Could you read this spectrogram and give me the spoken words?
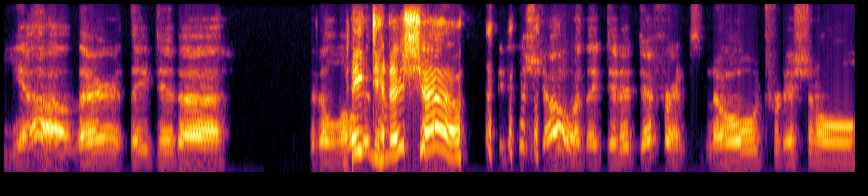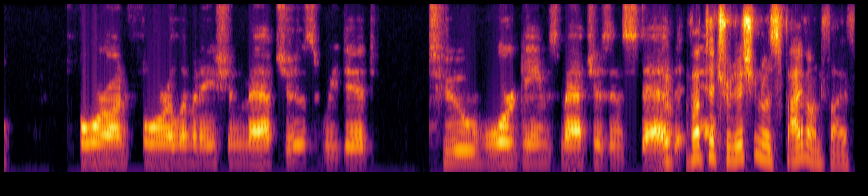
Yeah, they're they did uh did a They did a show. they did a show and they did it different. No traditional four on four elimination matches. We did two war games matches instead. I thought the tradition was five on five,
